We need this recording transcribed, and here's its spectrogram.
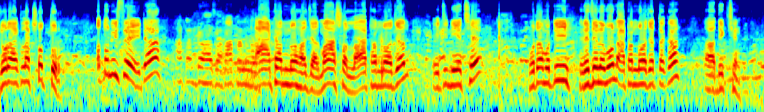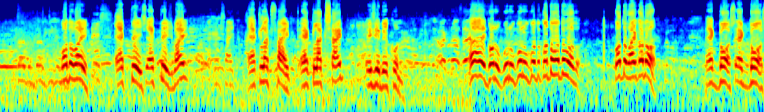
জোড়া এক লাখ সত্তর। কত নিচ্ছে এটা? আটান্ন হাজার মাশাল্লাহ আটান্ন হাজার এটি নিয়েছে মোটামুটি রেজেলেবন আটান্ন হাজার টাকা। দেখছেন। কত ভাই? এক তেইশ এক তেইশ ভাই এক লাখ ষাট এক লাখ ষাট। এই যে দেখুন। এই গরু গরু গরু কত কত কত কত? কত ভাই, কত? এক দশ এক দশ।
